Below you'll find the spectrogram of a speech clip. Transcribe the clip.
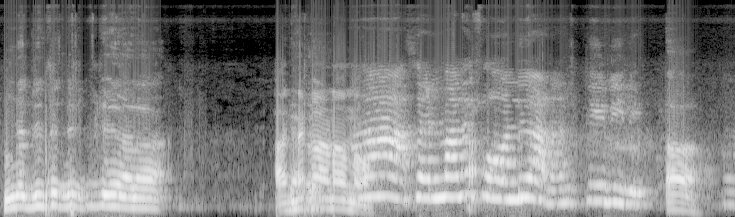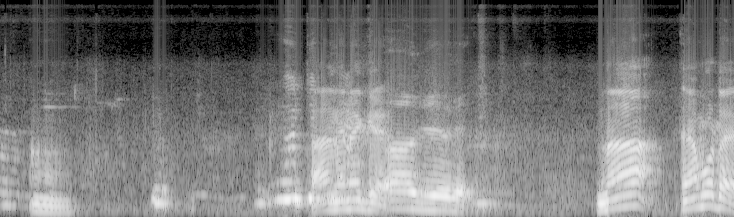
പിന്നെ ഇത് ഇത് ഇത് കാണാ. അന്നെ കാണാന്നോ? ആ സൽമാനെ ഫോണിൽ കാണാം ടിവിയിൽ. ആ. അങ്ങനെയൊക്കെ. ആ ശരി. എന്നാ ഞാൻ പോട്ടെ?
